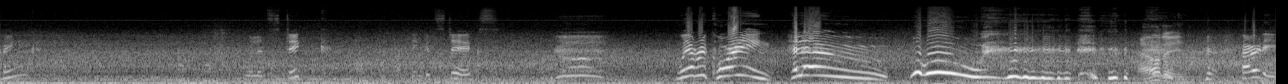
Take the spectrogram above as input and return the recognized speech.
recording? Will it stick? I think it sticks. We're recording! Hello! Woohoo! Howdy. Howdy!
